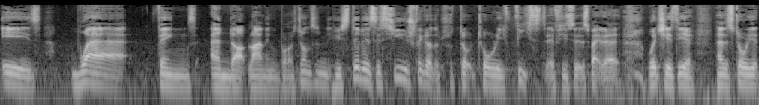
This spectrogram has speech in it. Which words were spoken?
is where things end up landing with Boris Johnson, who still is this huge figure at the Tory feast, if you suspect it, which is you know, had the story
